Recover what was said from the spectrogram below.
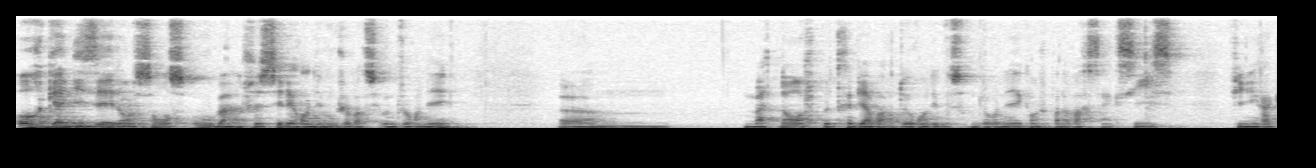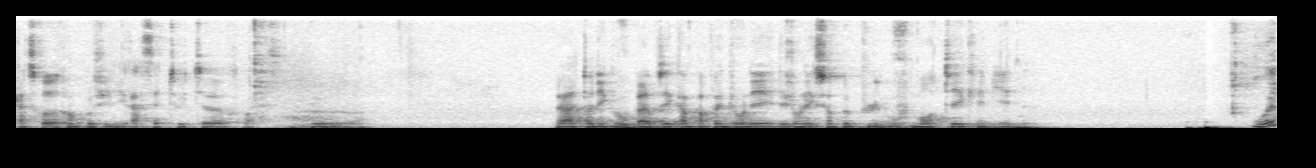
organisées dans le sens où ben, je sais les rendez-vous que je vais avoir sur une journée. Euh, maintenant, je peux très bien avoir deux rendez-vous sur une journée, quand je peux en avoir 5, 6, finir à 4 heures, je peux finir à 7, 8 heures. Voilà, tandis que vous, ben, vous avez quand même parfois une journée, des journées qui sont un peu plus mouvementées que les miennes. Oui,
